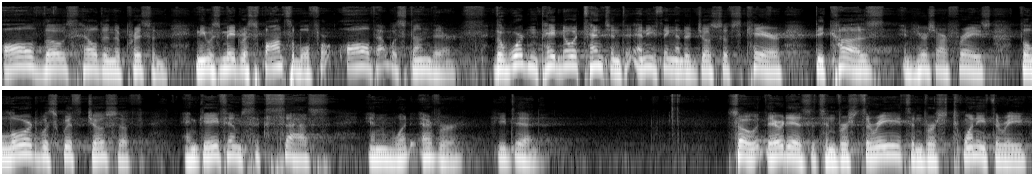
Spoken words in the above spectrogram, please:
all those held in the prison, and he was made responsible for all that was done there. The warden paid no attention to anything under Joseph's care because, and here's our phrase, the Lord was with Joseph and gave him success in whatever he did. So there it is. It's in verse 3, it's in verse 23.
